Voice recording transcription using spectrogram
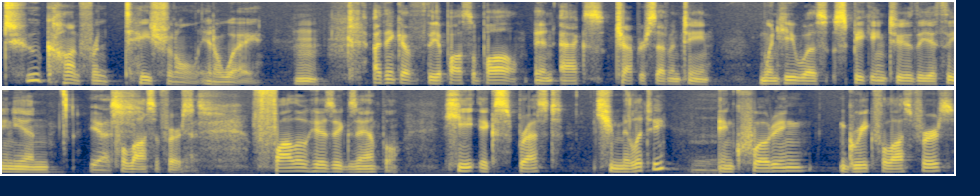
too confrontational in a way? I think of the Apostle Paul in Acts chapter 17 when he was speaking to the Athenian Yes. philosophers. Yes. Follow his example. He expressed humility Hmm. in quoting Greek philosophers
